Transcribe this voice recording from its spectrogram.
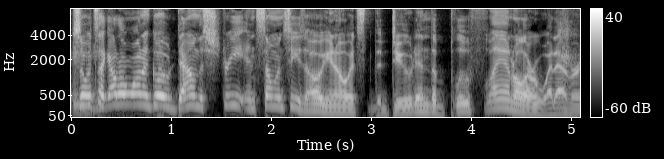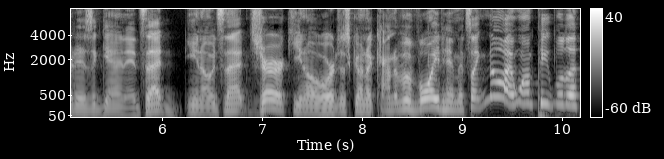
So it's like I don't want to go down the street and someone sees, oh, you know, it's the dude in the blue flannel or whatever it is again. It's that, you know, it's that jerk. You know, we're just going to kind of avoid him. It's like, no, I want people to.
